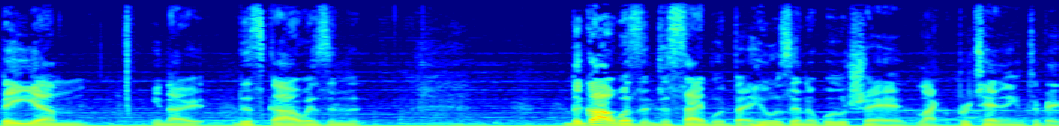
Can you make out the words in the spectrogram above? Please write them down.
be um, you know, this guy was in. The guy wasn't disabled, but he was in a wheelchair, like pretending to be,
